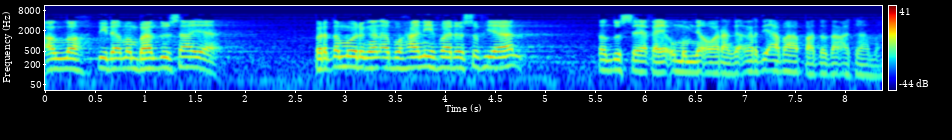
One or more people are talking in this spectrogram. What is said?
Allah tidak membantu saya bertemu dengan Abu Hanifah dan Sufyan, tentu saya kayak umumnya orang gak ngerti apa-apa tentang agama.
